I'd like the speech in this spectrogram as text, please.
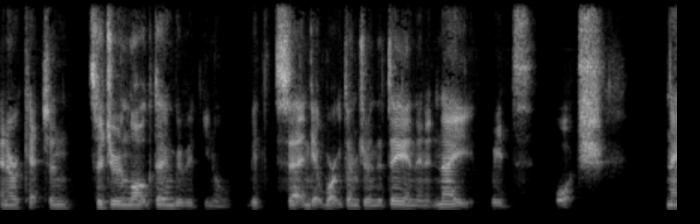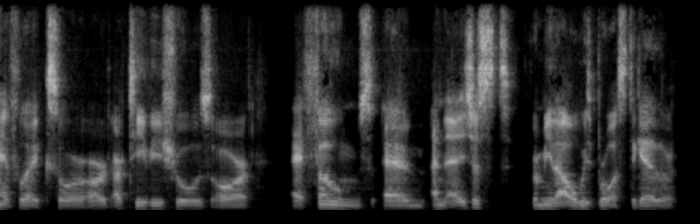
in our kitchen. So during lockdown, we would you know we'd sit and get work done during the day, and then at night we'd watch Netflix or or, or TV shows or uh, films, um, and it's just for me that always brought us together.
